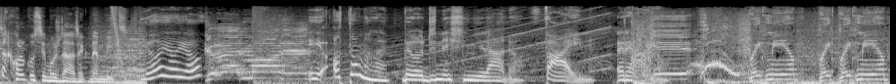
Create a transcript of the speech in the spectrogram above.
Za chvilku si možná řekneme víc. Jo, jo, jo. I o tomhle bylo dnešní ráno. Fajn ráno. Wake me up, wake, wake me up.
